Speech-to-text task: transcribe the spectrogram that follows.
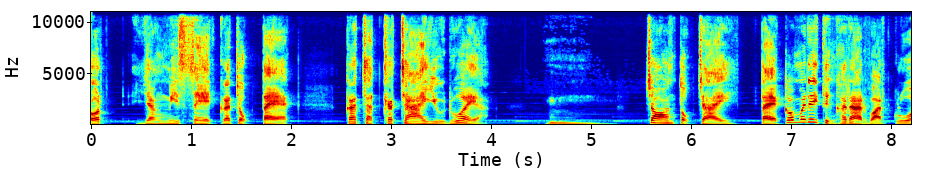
รถยังมีเศษกระจกแตก กระจัดกระจายอยู่ด้วยอะอืมจอห์นตกใจ แต่ก็ไม่ได้ถึงขนาดหวาดกลัว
